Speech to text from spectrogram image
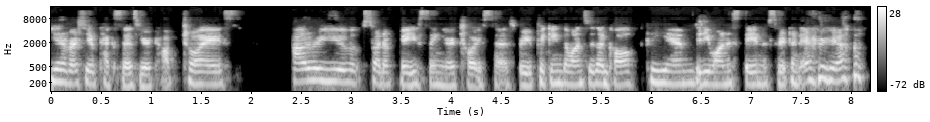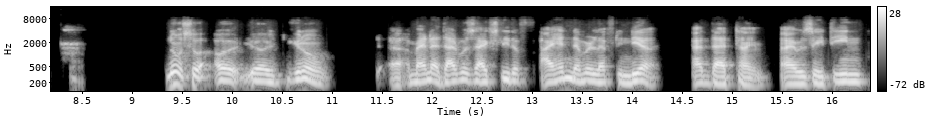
University of Texas your top choice? how were you sort of basing your choices? Were you picking the ones with a golf team? Did you want to stay in a certain area? no, so uh, uh, you know, uh, Amanda, that was actually the I had never left India at that time. I was 18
